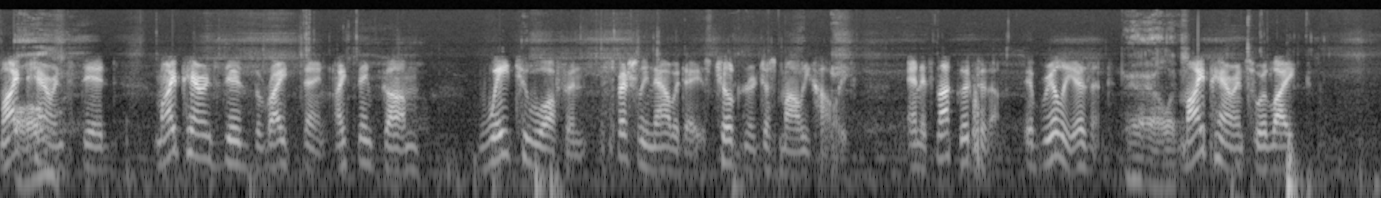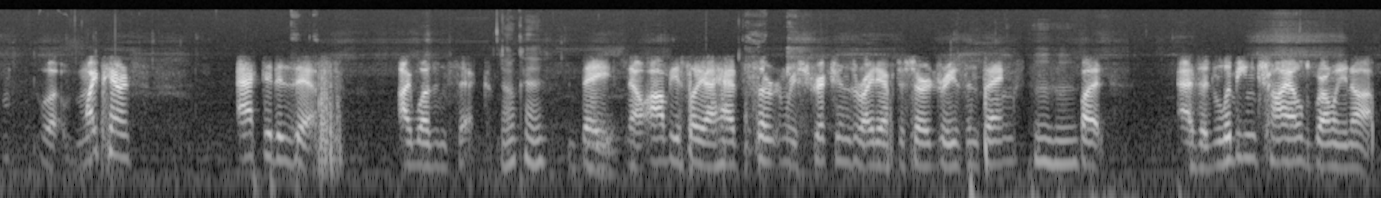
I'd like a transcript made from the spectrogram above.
My Oh. parents did. My parents did the right thing. I think um, way too often, especially nowadays, children are just mollycoddled, and it's not good for them. It really isn't. Yeah, Alex. My parents were like, well, my parents acted as if I wasn't sick. Okay. they now obviously I had certain restrictions right after surgeries and things, mm-hmm. but as a living child growing up,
